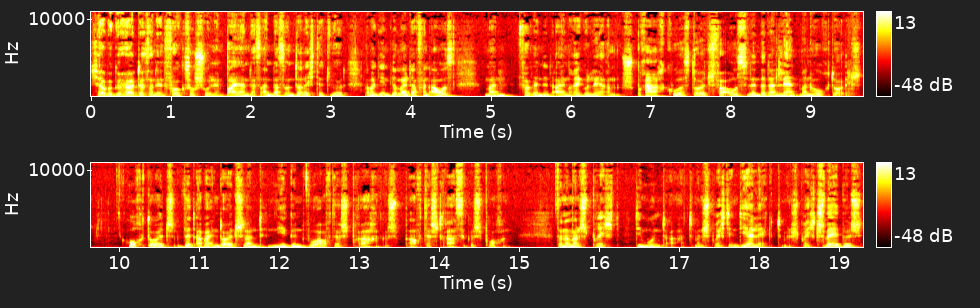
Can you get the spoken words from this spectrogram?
Ich habe gehört, dass an den Volkshochschulen in Bayern das anders unterrichtet wird, aber gehen wir mal davon aus, man verwendet einen regulären Sprachkurs Deutsch für Ausländer, dann lernt man Hochdeutsch. Hochdeutsch wird aber in Deutschland nirgendwo auf der, Sprache, auf der Straße gesprochen, sondern man spricht die Mundart, man spricht den Dialekt, man spricht Schwäbisch,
